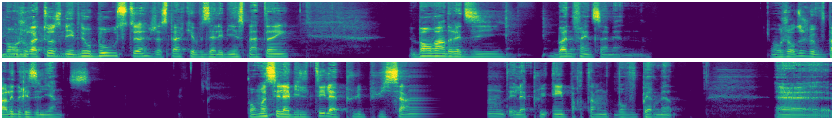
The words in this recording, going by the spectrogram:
Bonjour à tous. Bienvenue au Boost. J'espère que vous allez bien ce matin. Bon vendredi. Bonne fin de semaine. Aujourd'hui, je vais vous parler de résilience. Pour moi, c'est l'habilité la plus puissante et la plus importante qui va vous permettre euh,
